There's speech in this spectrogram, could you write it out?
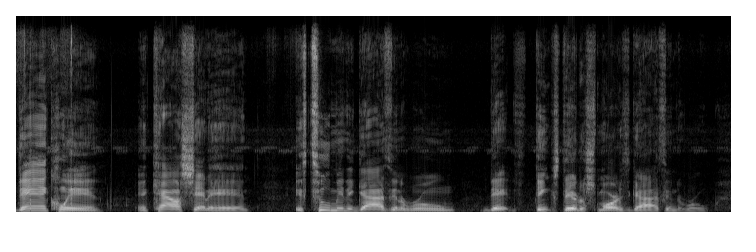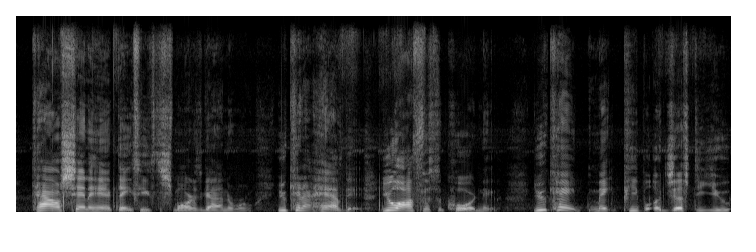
Dan Quinn and Kyle Shanahan is too many guys in the room that thinks they're the smartest guys in the room. Kyle Shanahan thinks he's the smartest guy in the room. You cannot have that. You're offensive coordinator. You can't make people adjust to you.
